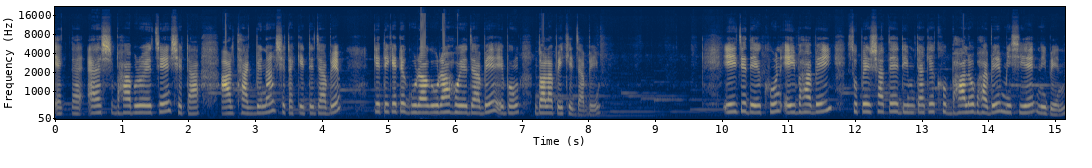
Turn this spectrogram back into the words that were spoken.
একটা অ্যাশ ভাব রয়েছে সেটা আর থাকবে না, সেটা কেটে যাবে। কেটে কেটে গুঁড়া গুঁড়া হয়ে যাবে এবং দলা পেকে যাবে। এই যে দেখুন, এইভাবেই স্যুপের সাথে ডিমটাকে খুব ভালোভাবে মিশিয়ে নেবেন।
